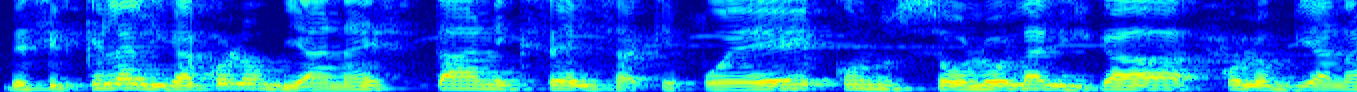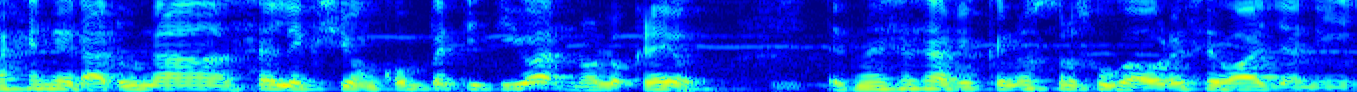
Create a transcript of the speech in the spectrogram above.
decir que la liga colombiana es tan excelsa que puede con solo la liga colombiana generar una selección competitiva, no lo creo. Es necesario que nuestros jugadores se vayan y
